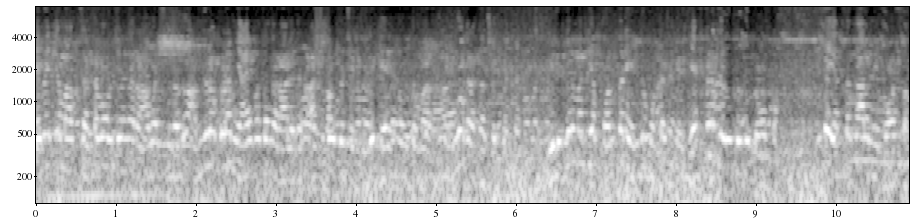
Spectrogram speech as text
ఏవైతే మాకు చట్టబౌద్యంగా రావాల్సిందో అందులో కూడా న్యాయబద్ధంగా రాలేదు. రాష్ట్ర ప్రభుత్వం చెప్పింది కేంద్ర ప్రభుత్వం మాత్రం ఇంకొక రకంగా చెప్పింది. వీళ్ళిద్దరి మధ్య పొంతన ఎందుకు ఉండదు ఎక్కడ జరుగుతుంది లోపం? ఇంకా ఎంతకాలం మీ మోసం?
